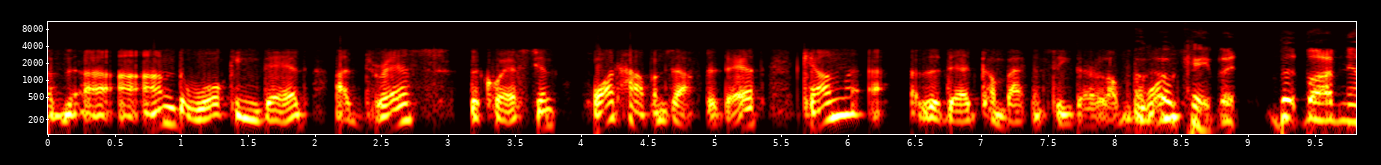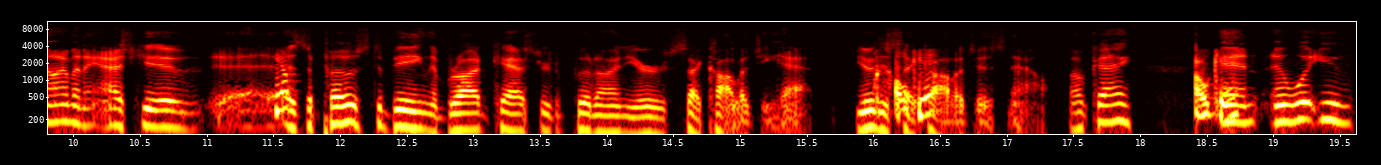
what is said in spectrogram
and, uh, the Walking Dead address the question what happens after death? Can uh, the dead come back and see their loved ones? Okay, but but Bob, now I'm going to ask you, uh, yep. as opposed to being the broadcaster, to put on your psychology hat. You're the psychologist okay. now, okay? Okay. And and what you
